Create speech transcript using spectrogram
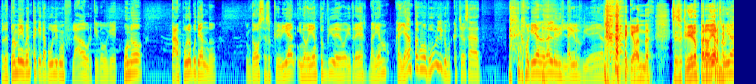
Pero después me di cuenta que era público inflado, porque como que uno, estaban puro puteando, dos se suscribían y no veían tus videos, y tres valían callampa como público, pues, ¿cachai? O sea, como que iban a darle dislike a los videos. ¿Qué onda? Se suscribieron para odiarme.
